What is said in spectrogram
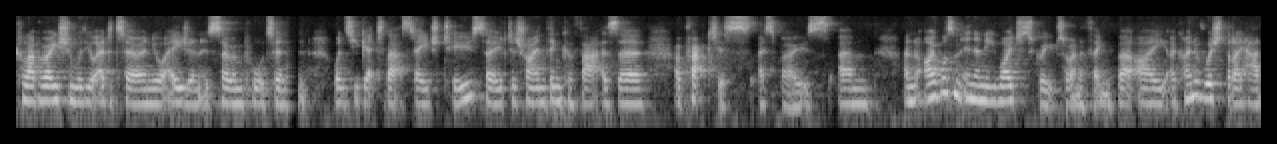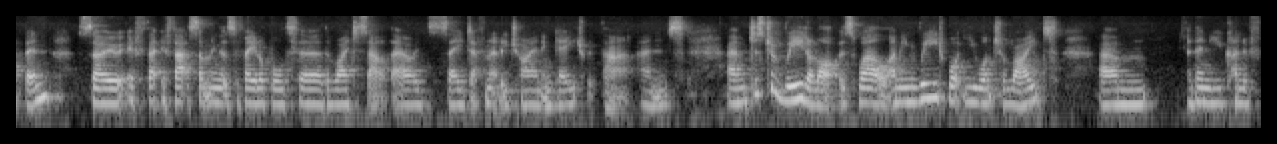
collaboration with your editor and your agent is so important once you get to that stage too. So to try and think of that as a, a practice i suppose. Um, and i wasn't in any writers groups or anything but I, I kind of wish that i had been. So if that if that's something that's available to the writers out there i'd say definitely try and engage with that. And um, just to read a lot as well. I mean read what you want to write um, and then you kind of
